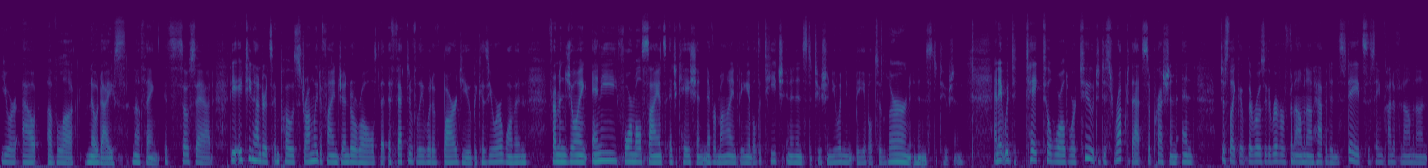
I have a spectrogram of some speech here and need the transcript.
you're out of luck. No dice, nothing. It's so sad. The 1800s imposed strongly defined gender roles that effectively would have barred you because you were a woman from enjoying any formal science education, never mind being able to teach in an institution. You wouldn't be able to learn in an institution. And it would take till World War II to disrupt that suppression and just like uh, the Rosie the Riveter phenomenon happened in the States, the same kind of phenomenon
